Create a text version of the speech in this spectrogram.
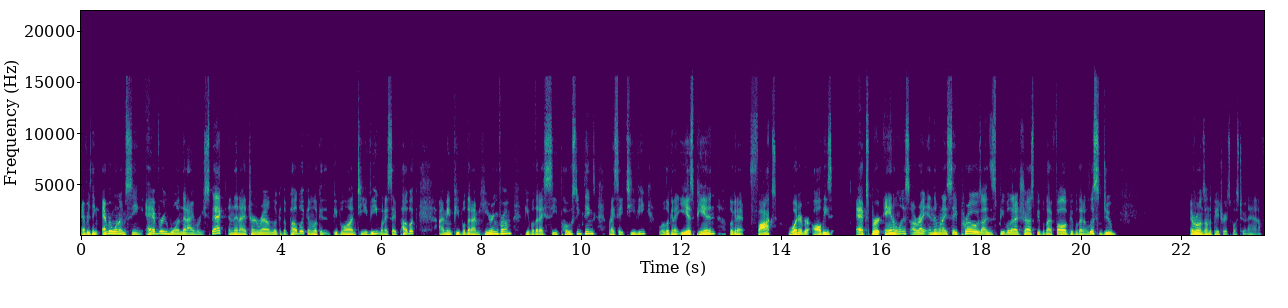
everything, everyone I'm seeing, everyone that I respect. And then I turn around and look at the public and look at people on TV. When I say public, I mean people that I'm hearing from, people that I see posting things. When I say TV, we're looking at ESPN, looking at Fox, whatever, all these expert analysts. All right. And then when I say pros, I it's people that I trust, people that I follow, people that I listen to. Everyone's on the Patriots plus two and a half.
